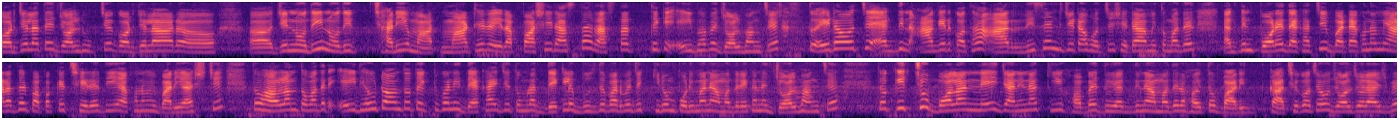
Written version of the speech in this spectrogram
গরজেলাতে জল ঢুকছে। গরজেলার যে নদী, নদীর ছাড়িয়ে মাঠ, মাঠের এরা পাশেই রাস্তা রাস্তা থেকে এইভাবে জল ভাঙছে। তো এটা হচ্ছে একদিন আগের কথা, আর রিসেন্ট যেটা হচ্ছে সেটা আমি তোমাদের একদিন পরে দেখাচ্ছি বাট এখন আমি আরাধার পাপাকে ছেড়ে দিয়ে এখন আমি বাড়ি আসছি। তো ভাবলাম তোমাদের এই ঢেউটা অন্তত একটুখানি দেখাই যে তোমরা দেখলে বুঝতে পারবে যে কীরম পরিমাণে আমাদের এখানে জল ভাঙছে। তো কিচ্ছু বলার নেই, জানি না কি হবে। দু একদিনে আমাদের হয়তো বাড়ির কাছে কাছেও জল চলে আসবে।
